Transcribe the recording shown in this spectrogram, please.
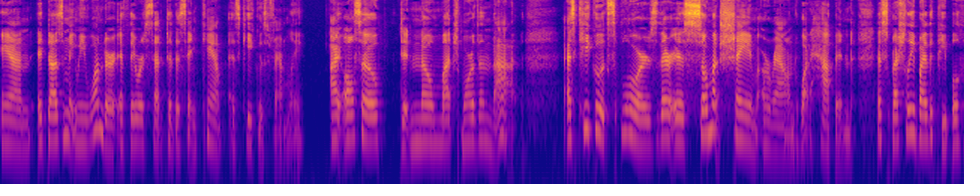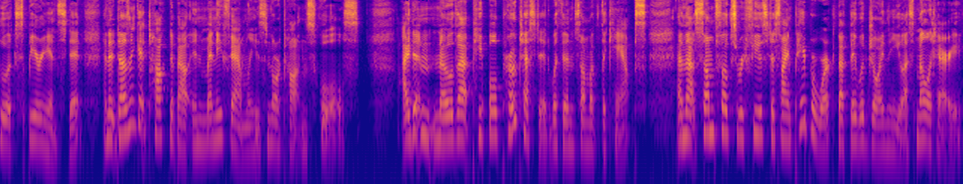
and it does make me wonder if they were sent to the same camp as Kiku's family. I also didn't know much more than that. As Kiku explores, there is so much shame around what happened, especially by the people who experienced it, and it doesn't get talked about in many families nor taught in schools. I didn't know that people protested within some of the camps, and that some folks refused to sign paperwork that they would join the US military.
